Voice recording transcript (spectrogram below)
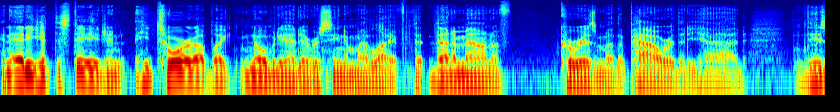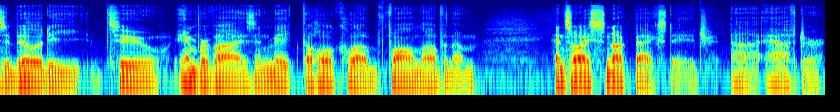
and Eddie hit the stage, and he tore it up like nobody I'd ever seen in my life. Th- that amount of charisma, the power that he had, his ability to improvise and make the whole club fall in love with him. And so I snuck backstage uh, after,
